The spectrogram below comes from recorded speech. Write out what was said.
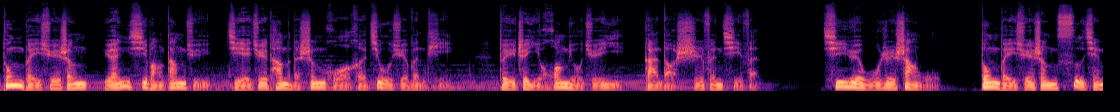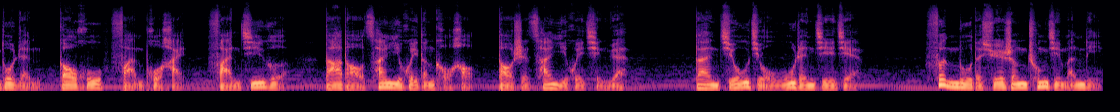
东北学生原希望当局解决他们的生活和就学问题，对这一荒谬决议感到十分气愤。七月五日上午，东北学生四千多人高呼“反迫害、反饥饿、打倒参议会”等口号，到是参议会请愿，但久久无人接见。愤怒的学生冲进门里，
